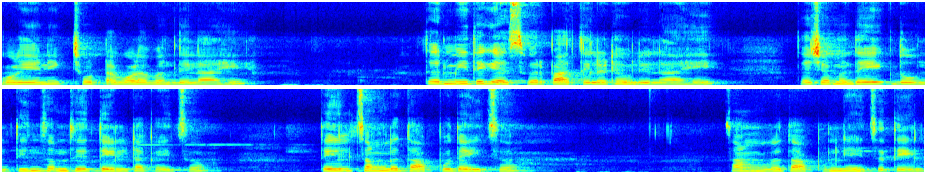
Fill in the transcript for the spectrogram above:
गोळी आणि एक छोटा गोळा बनलेला आहे. तर मी इथे गॅसवर पातेलं ठेवलेलं आहे. त्याच्यामध्ये एक दोन तीन चमचे तेल टाकायचं. तेल चांगलं तापू द्यायचं. चांगलं तापून घ्यायचं तेल.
